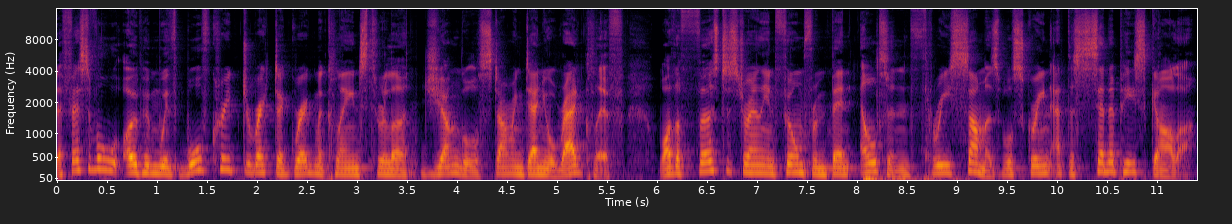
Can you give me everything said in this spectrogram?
The festival will open with Wolf Creek director Greg McLean's thriller Jungle starring Daniel Radcliffe, while the first Australian film from Ben Elton, Three Summers, will screen at the Centerpiece Gala.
